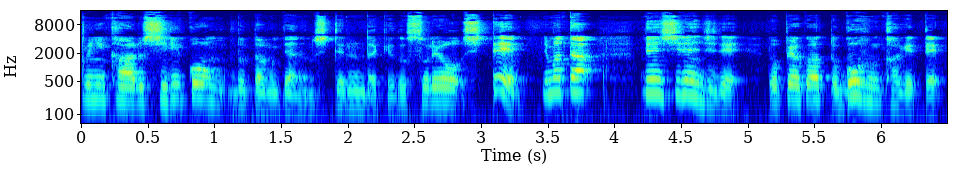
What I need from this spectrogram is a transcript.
プに代わるシリコン豚みたいなのしてるんだけど、それをして、で、また電子レンジで600ワット5分かけて、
